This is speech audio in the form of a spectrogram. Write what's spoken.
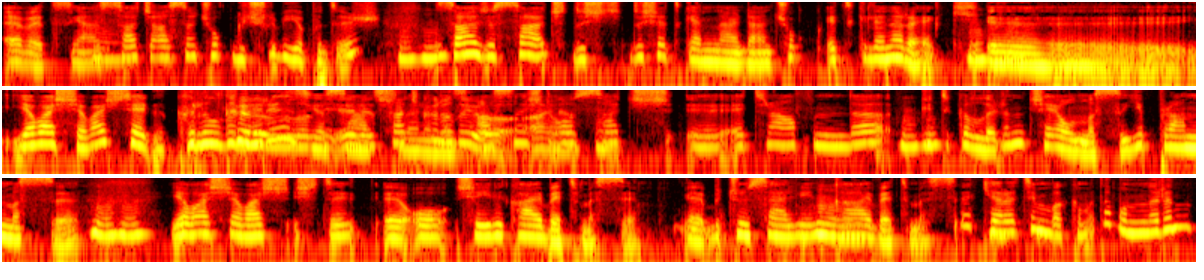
Evet yani hı. saç aslında çok güçlü bir yapıdır. Hı hı. Sadece saç dış dış etkenlerden çok etkilenerek hı hı. E, yavaş yavaş şey kırıldı Kırıldı, deriz ya saçlarımız. Evet, saç kırılıyor. Aslında işte Aynen. o saç e, etrafında cuticle'ların şey olması olması, yıpranması, hı hı. yavaş yavaş işte e, o şeyini kaybetmesi e, bütünselliğini hmm. kaybetmesi keratin bakımı da bunların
